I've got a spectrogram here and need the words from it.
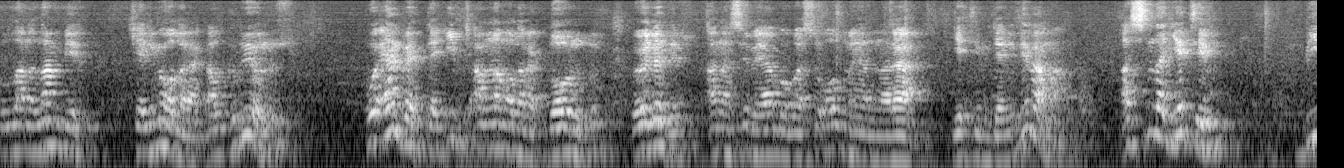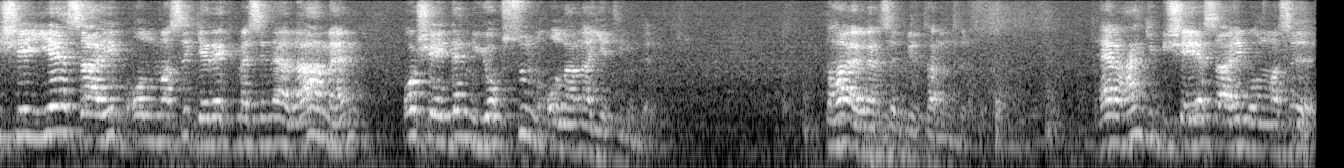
kullanılan bir kelime olarak algılıyoruz. Bu elbette ilk anlam olarak doğrudur. Öyledir. Anası veya babası olmayanlara yetim denilir ama aslında yetim bir şeye sahip olması gerekmesine rağmen o şeyden yoksun olana yetimdir. Daha evrensel bir tanımdır. Herhangi bir şeye sahip olması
